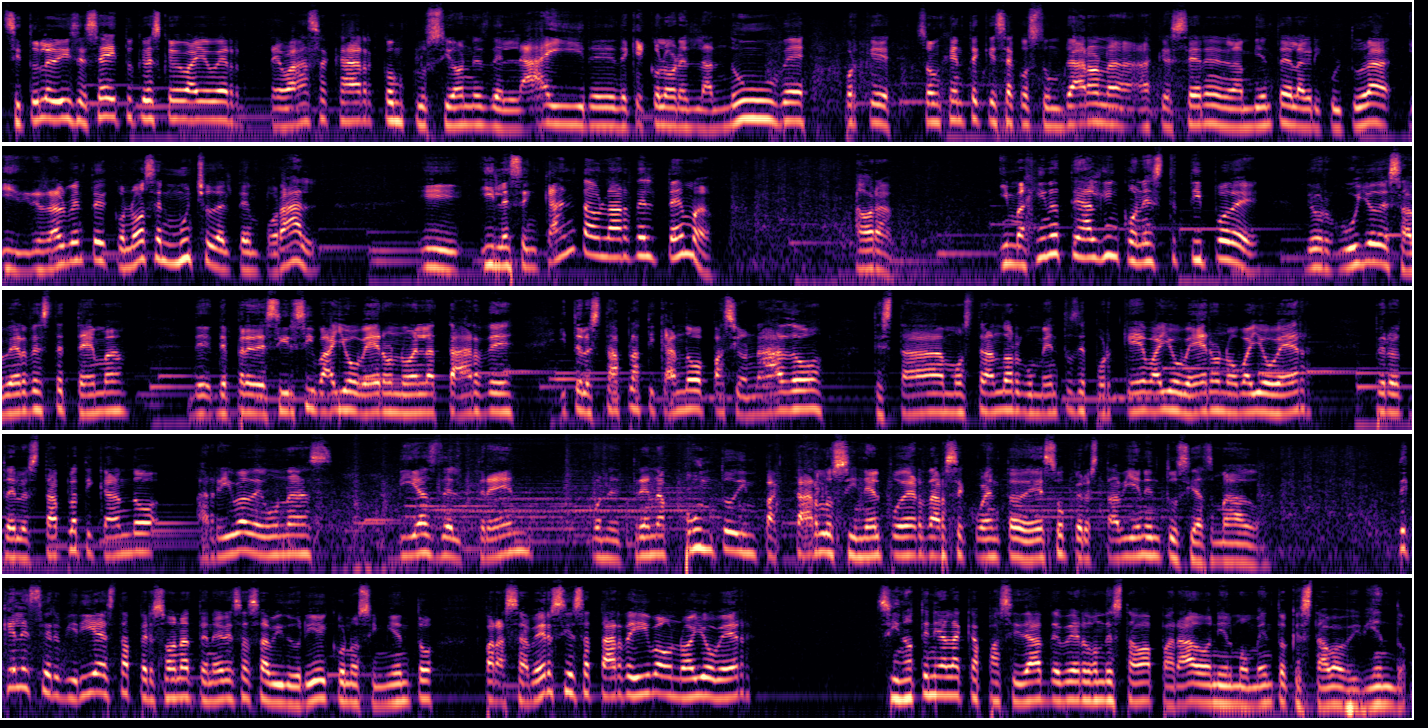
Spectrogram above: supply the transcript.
si tú le dices, hey, ¿tú crees que hoy va a llover? Te va a sacar conclusiones del aire, de qué color es la nube, porque son gente que se acostumbraron a, crecer en el ambiente de la agricultura y realmente conocen mucho del temporal. Y, les encanta hablar del tema. Ahora, imagínate a alguien con este tipo de, orgullo de saber de este tema, de, de predecir si va a llover o no en la tarde, y te lo está platicando apasionado te está mostrando argumentos de por qué va a llover o no va a llover, pero te lo está platicando arriba de unas vías del tren, con el tren a punto de impactarlo sin él poder darse cuenta de eso, pero está bien entusiasmado. ¿De qué le serviría a esta persona tener esa sabiduría y conocimiento para saber si esa tarde iba o no a llover si no tenía la capacidad de ver dónde estaba parado ni el momento que estaba viviendo?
